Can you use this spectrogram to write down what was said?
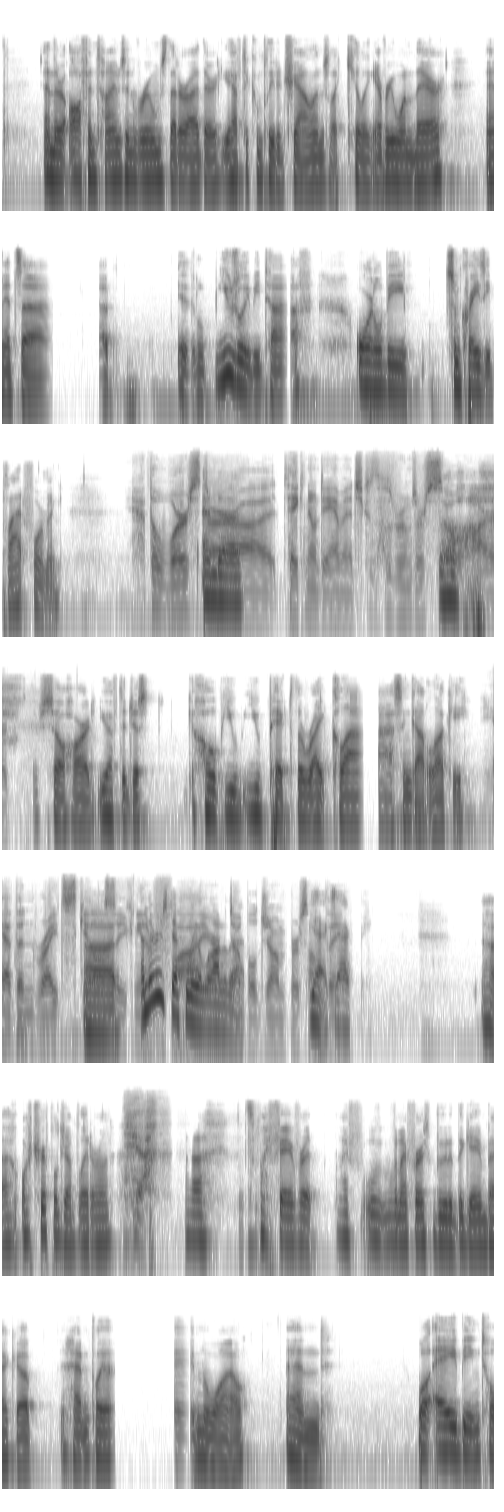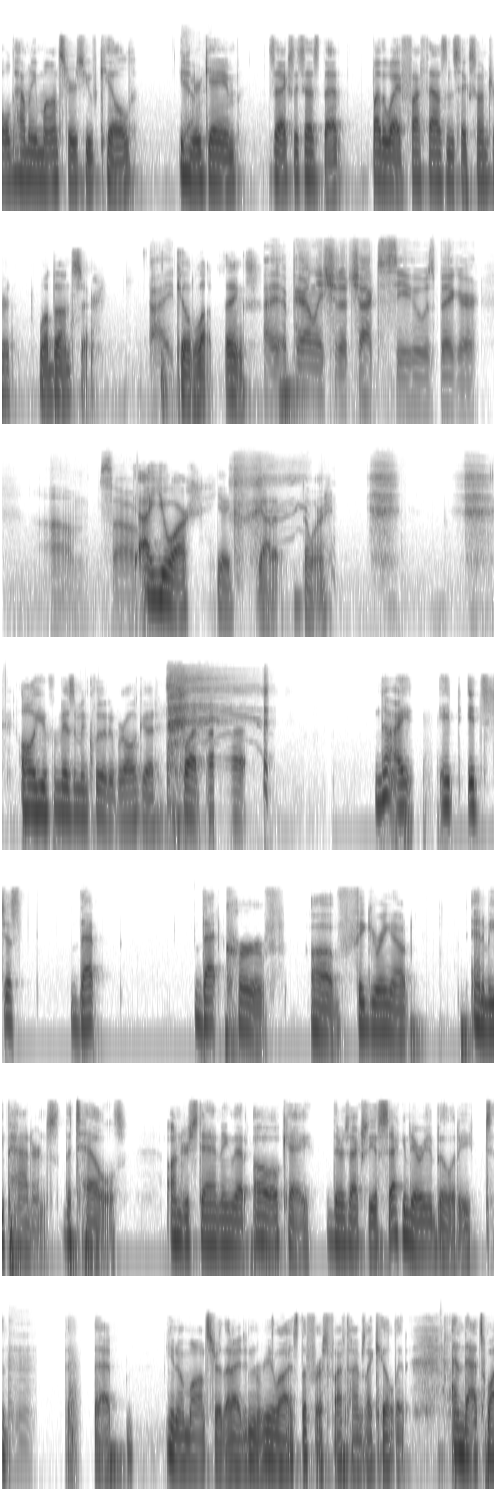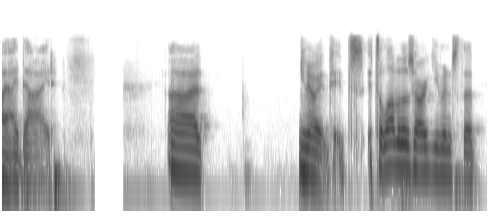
And they're oftentimes in rooms that are either you have to complete a challenge, like killing everyone there, and it's a, a it'll usually be tough, or it'll be some crazy platforming. yeah the worst And, are uh, uh, take no damage because those rooms are so Oh, hard They're so hard. You have to just hope you you picked the right class and got lucky. you have the right skills Uh, so you can and there is definitely a lot of that. double jump or something Yeah, exactly. Uh, or triple jump later on. yeah Uh, it's my favorite. I when I first booted the game back up, I hadn't played it in a while, and well, a being told how many monsters you've killed in Yeah. your game, it actually says that. By the way, five thousand six hundred. Well done, sir. I, Killed a lot of things. I apparently should have checked to see who was bigger um, so Uh, you are. Yeah, got it. Don't worry. All euphemism included. We're all good. But uh, no, I. It. It's just that that curve of figuring out enemy patterns, the tells, understanding that oh, okay, there's actually a secondary ability to Mhm. that, that you know monster that I didn't realize the first five times I killed it, and that's why I died. Uh, you know, it, it's it's a lot of those arguments that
